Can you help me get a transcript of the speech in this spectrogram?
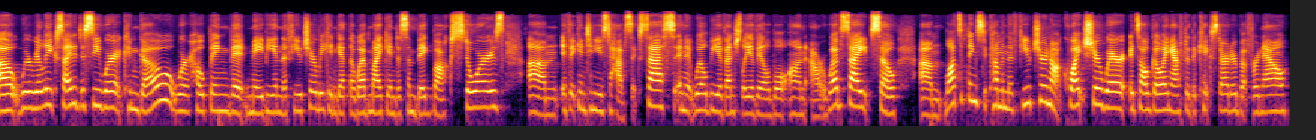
uh, we're really excited to see where it can go we're hoping that maybe in the future we can get the web mic into some big box stores um, if it continues to have success and it will be eventually available on our website. So um, lots of things to come in the future. Not quite sure where it's all going after the Kickstarter, but for now,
